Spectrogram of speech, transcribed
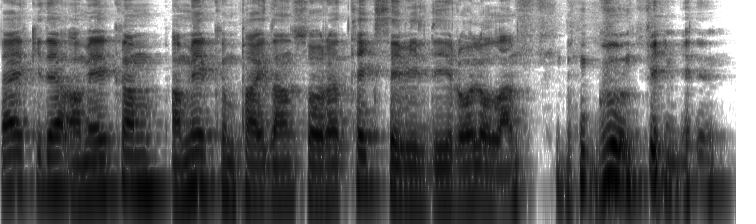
belki de Amerikan American Pie'dan sonra tek sevildiği rol olan Goon filminin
